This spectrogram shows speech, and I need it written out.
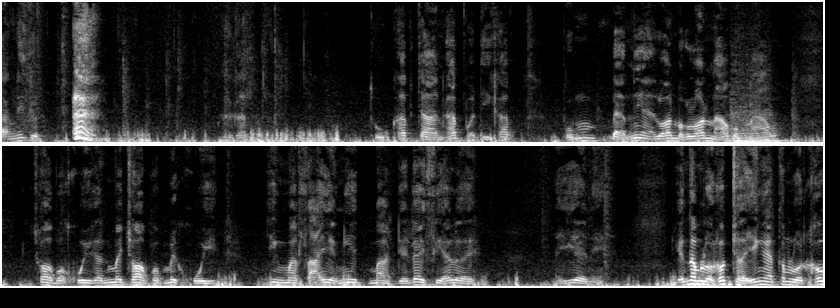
ดังที่สุดนะครับ ถูกครับจารย์ครับสวัสดีครับ ผมแบบนี้ร้อนบอกร้อนหนาวบอกหนาว ชอบก็คุยกันไม่ชอบก็ไม่คุย ยิ่งมาสายอย่างนี้มาเดี๋ยวได้เสียเลยไอ้เหี้ยนี่เห็นตำรวจเขาเฉยไงตำรวจเขา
